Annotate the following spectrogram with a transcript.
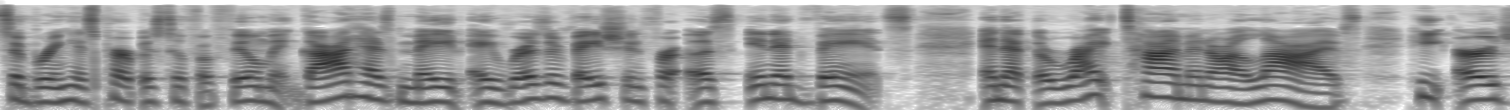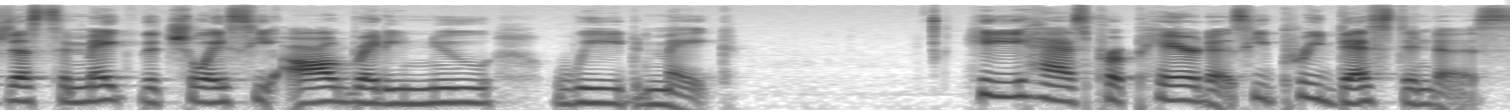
to bring his purpose to fulfillment. God has made a reservation for us in advance, and at the right time in our lives, he urged us to make the choice he already knew we'd make. He has prepared us, he predestined us.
